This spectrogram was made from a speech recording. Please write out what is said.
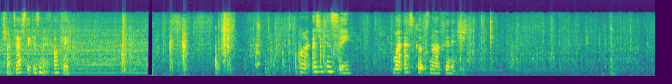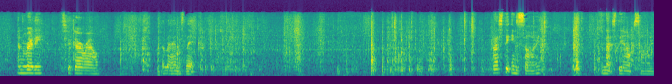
It's fantastic, isn't it? Okay. Right, as you can see, my ascot is now finished. And ready to go around man's neck. That's the inside and that's the outside.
